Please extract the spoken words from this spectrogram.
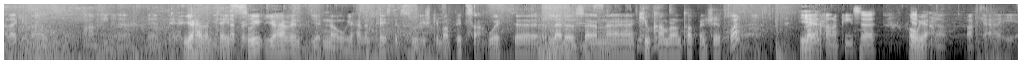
I like kebab. On pizza. You haven't tasted sweet. You haven't. You, no, you haven't tasted Swedish kebab pizza with uh, lettuce and uh, cucumber on top and shit. What? Yeah. Lettuce on a pizza. Oh Get yeah. fuck out of here.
